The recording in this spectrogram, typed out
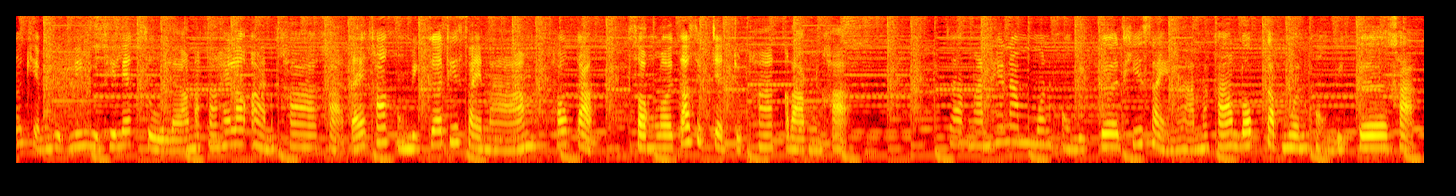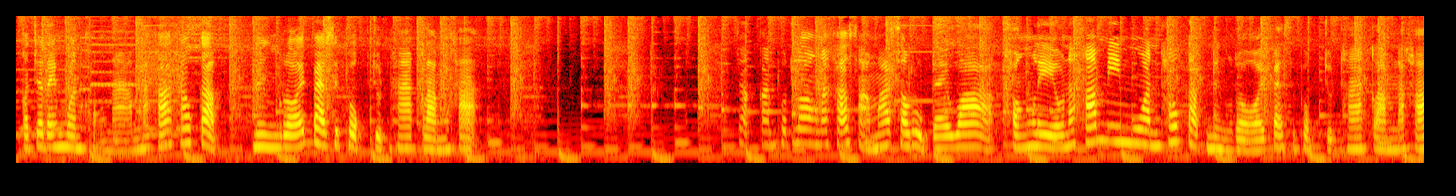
มื่อเข็มหยุดนิ่งอยู่ที่เลขศูนย์แล้วนะคะ ให้เราอ่านค่าค่ะ ได้ค่าของบิกเกอร์ที่ใส่น้ำเท่ากับ 297.5 กรัมค่ะ จากนั้นให้นำมวลของบิกเกอร์ที่ใส่น้ำนะคะ ลบกับมวลของบิกเกอร์ค่ะ ก็จะได้มวลของน้ำนะคะ เท่ากับ 186.5 กรัมค่ะจากการทดลองนะคะสามารถสรุปได้ว่าของเหลวนะคะ มีมวลเท่ากับ 186.5 กรัมนะคะ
